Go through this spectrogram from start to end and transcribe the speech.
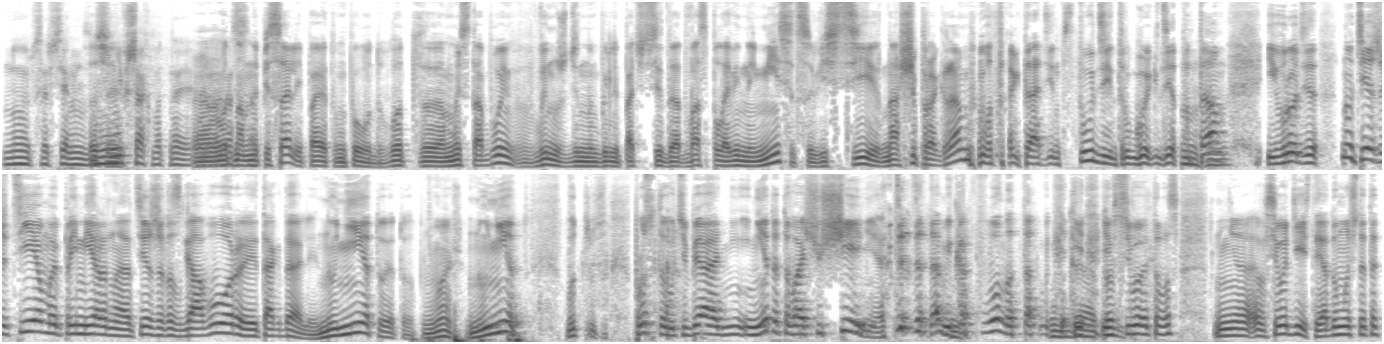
Ну, совсем Слушай, не, не в шахматной а, Вот нам написали по этому поводу. Вот э, мы с тобой вынуждены были почти до два с половиной месяца вести наши программы. Вот тогда один в студии, другой где-то угу. там. И вроде, ну, те же темы примерно, те же разговоры и так далее. Но нету этого, понимаешь? Ну, нет. Вот просто у тебя нет этого ощущения да, микрофона там, и, всего этого э, всего действия. Я думаю, что это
